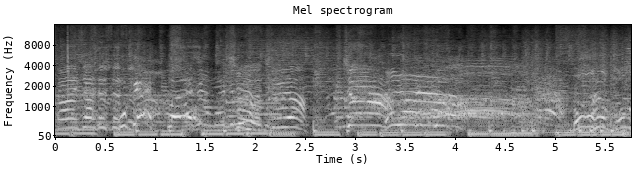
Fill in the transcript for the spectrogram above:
가만자 됐어. 오케이. 가만자 멀지 마. 지우야. 지우야. 걸려. 먹어 형 먹어.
